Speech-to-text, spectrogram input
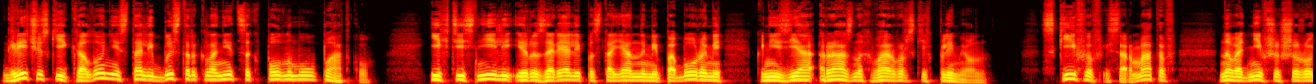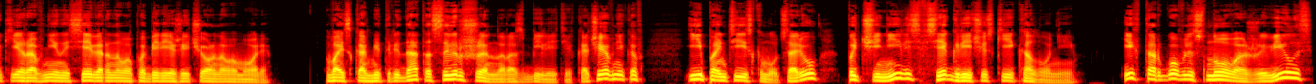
греческие колонии стали быстро клониться к полному упадку. Их теснили и разоряли постоянными поборами князья разных варварских племен, скифов и сарматов, наводнивших широкие равнины северного побережья Черного моря. Войска Митридата совершенно разбили этих кочевников, и понтийскому царю подчинились все греческие колонии. Их торговля снова оживилась,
